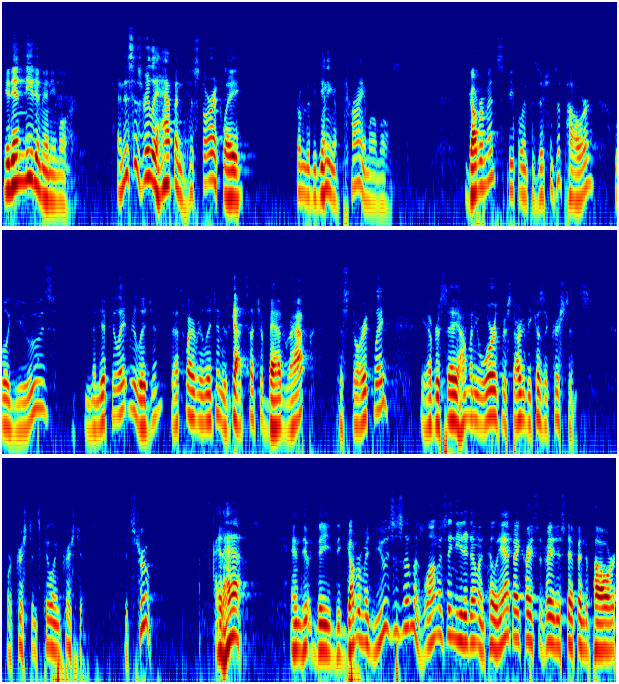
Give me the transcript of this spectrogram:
He didn't need him anymore. And this has really happened historically from the beginning of time almost. Governments, people in positions of power, will use, manipulate religion. That's why religion has got such a bad rap historically. You ever say how many wars were started because of Christians or Christians killing Christians? It's true. It has. And the, the, the, government uses them as long as they needed them until the Antichrist is ready to step into power.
